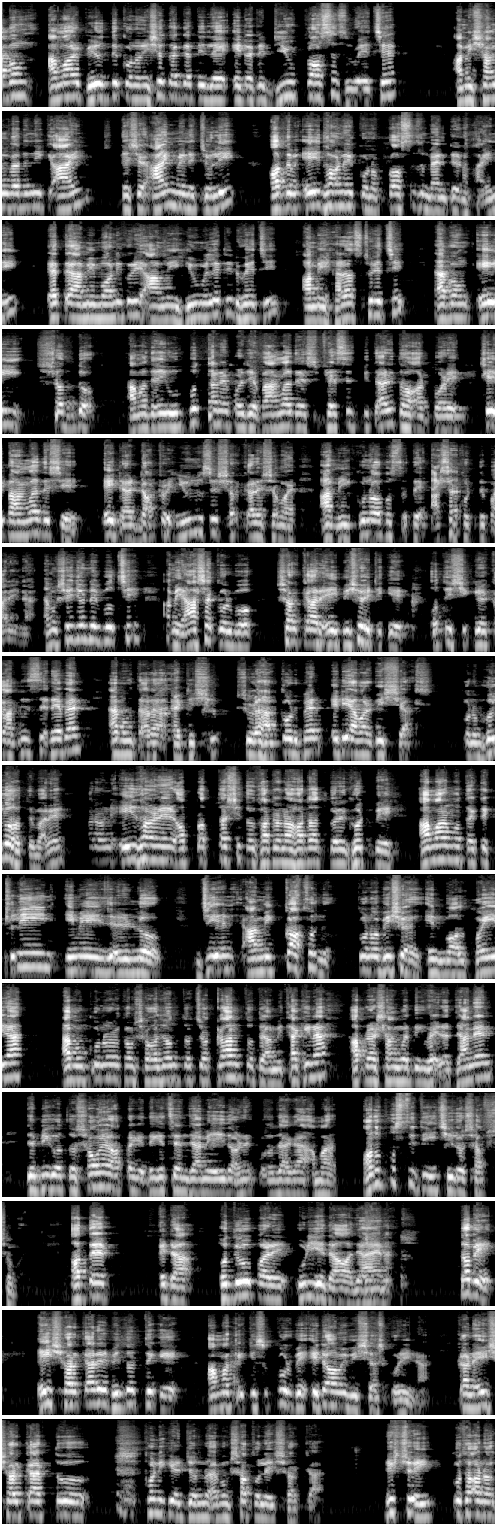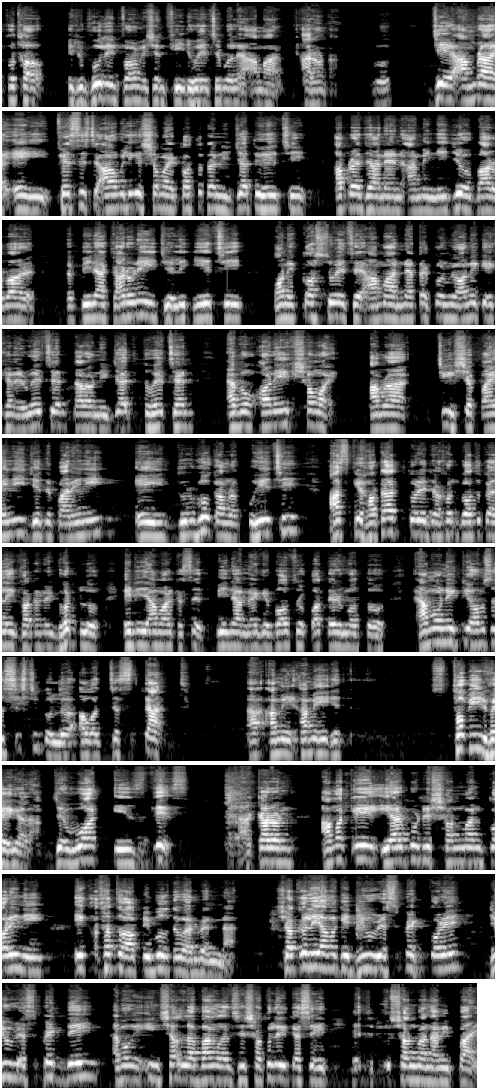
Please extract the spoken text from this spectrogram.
এবং আমার বিরুদ্ধে কোনো নিষেধাজ্ঞা দিলে এটা একটা ডিউ প্রসেস রয়েছে। আমি সাংবিধানিক আইন, দেশের আইন মেনে চলি, অতএব এই ধরনের কোনো প্রসেস মেনটেন হয়নি। এতে আমি মনে করি আমি হিউমিলেটেড হয়েছি, আমি হ্যারাস্ট হয়েছি এবং এই সদ্য আমাদের এই উত্থানের পরে যে বাংলাদেশ ফেসিস বিতাড়িত হওয়ার পরে সেই বাংলাদেশে এইটা ডক্টর ইউনুসের সরকারের সময় আমি কোনো অবস্থাতে আশা করতে পারি না। এবং সেই জন্যই বলছি, আমি আশা করব সরকার এই বিষয়টিকে অতি শীঘ্রই কগনিসে নেবেন এবং তারা একটি সুরাহা করবেন। এটি আমার বিশ্বাস। কোনো ভুলও হতে পারে। কারণ এই ধরনের অপ্রত্যাশিত ঘটনা হঠাৎ করে ঘটবে, আমার মতো একটা ক্লিন ইমেজের লোক, যে আমি কখনো কোনো বিষয়ে ইনভলভ হই না এবং কোনো রকম ষড়যন্ত্র চক্রান্ততে আমি থাকি না। আপনার সাংবাদিক ভাইরা জানেন যে বিগত সময়ে আপনাকে দেখেছেন যে আমি এই ধরনের কোনো জায়গায় আমার অনুপস্থিতিই ছিল সব সময় অতএব এটা হতেও পারে, উড়িয়ে দেওয়া যায় না। তবে এই সরকারের ভিতর থেকে আমাকে কিছু করবে, এটাও আমি বিশ্বাস করি না। কারণ এই সরকার তো ক্ষণিকের জন্য এবং সকলের সরকার। নিশ্চয়ই কোথাও না কোথাও একটু ভুল ইনফরমেশন ফিড হয়েছে বলে আমার ধারণা। যে আমরা এই ফেসিস্ট আওয়ামী লীগের সময় কতটা নির্যাতিত হয়েছি, আপনারা জানেন, আমি নিজেও বারবার বিনা কারণেই জেলে গিয়েছি। অনেক কষ্ট হয়েছে। আমার নেতাকর্মী অনেকে এখানে রয়েছেন, তারাও নির্যাতিত হয়েছেন। এবং অনেক সময় আমরা চিকিৎসা পাইনি, যেতে পারিনি। এই দুর্ভোগ আমরা পুহিয়েছি আজকে হঠাৎ করে যখন গতকাল এই ঘটনাটি ঘটলো, এটি আমার কাছে বিনা মেঘে বজ্রপাতের মতো এমন একটি অবস্থা সৃষ্টি করল। আওয়াজ জাস্ট স্টার্ট আমি আমি স্থবির হয়ে গেলাম যে হোয়াট ইজ দিস কারণ আমাকে এয়ারপোর্টে সম্মান করেনি এই কথা তো আপনি বলতে পারবেন না। সকলেই আমাকে ডিউ রেসপেক্ট করে ডিউ রেসপেক্ট দেই এবং ইনশাল্লাহ বাংলাদেশের সকলের কাছে সম্মান আমি পাই।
